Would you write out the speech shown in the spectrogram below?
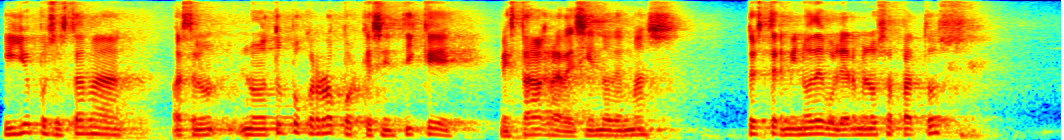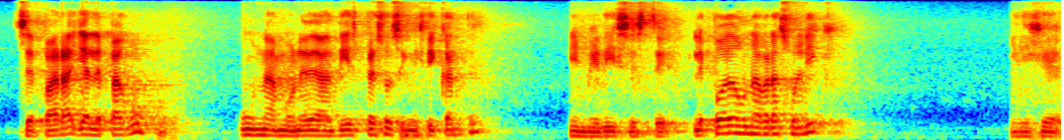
Y yo pues estaba, hasta lo, lo noté un poco raro porque sentí que me estaba agradeciendo de más. Entonces terminó de bolearme los zapatos, se para, ya le pago una moneda 10 pesos significante y me dice, este, ¿le puedo dar un abrazo, Lick? Y dije,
